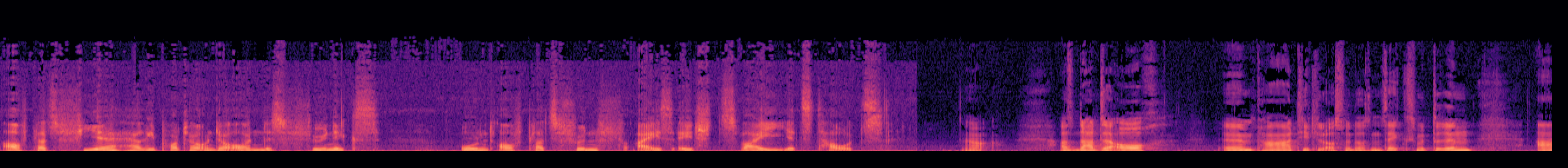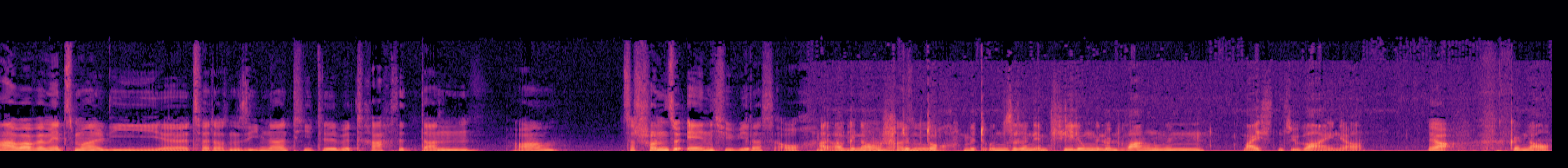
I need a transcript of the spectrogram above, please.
Auf Platz 4 Harry Potter und der Orden des Phönix. Und auf Platz 5 Ice Age 2 Jetzt haut's. Ja, also da hat er auch äh, ein paar Titel aus 2006 mit drin. Aber wenn man jetzt mal die äh, 2007er Titel betrachtet, dann ja, ist das schon so ähnlich, wie wir das auch hatten. Ja, genau, ne? stimmt also, doch mit unseren Empfehlungen und Warnungen meistens überein, ja. Ja, Genau.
